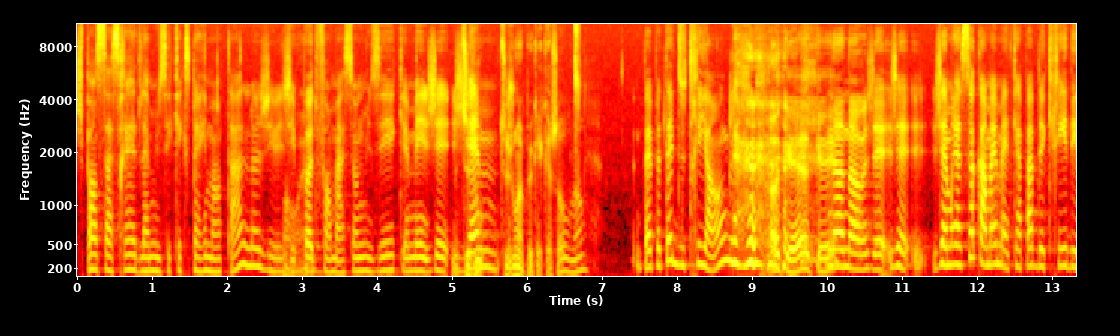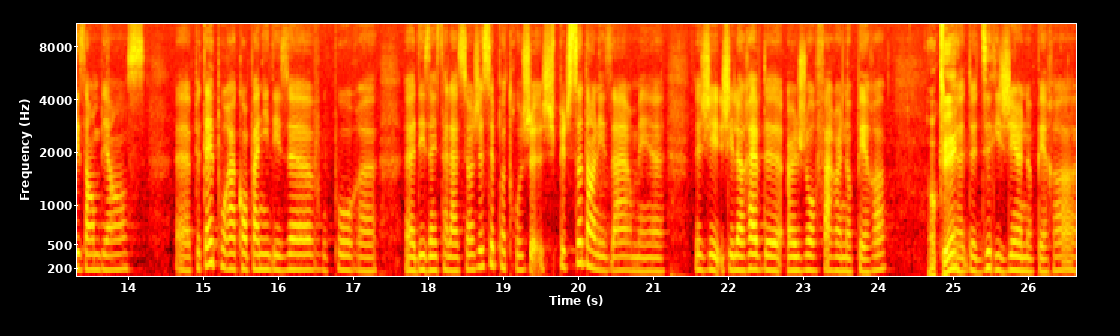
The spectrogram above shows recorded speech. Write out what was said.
je pense que ça serait de la musique expérimentale. Je n'ai ah pas de formation de musique, mais j'aime... Tu, joues un peu quelque chose, non? Ben, peut-être du triangle. OK, OK. non, non, j'aimerais ça quand même être capable de créer des ambiances, euh, peut-être pour accompagner des œuvres ou pour euh, euh, des installations. Je ne sais pas trop. Je, je ça dans les airs, mais j'ai le rêve d'un jour faire un opéra. OK. de diriger un opéra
